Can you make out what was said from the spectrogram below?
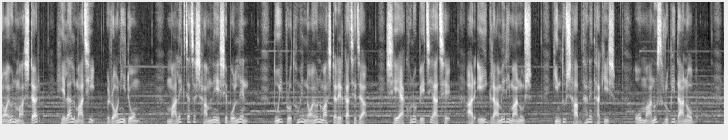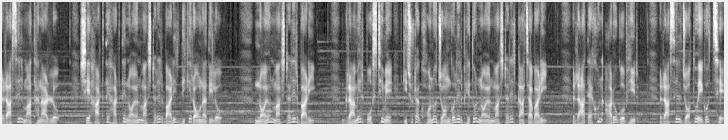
নয়ন মাস্টার, হেলাল মাঝি, রনি ডোম। মালেক চাচা সামনে এসে বললেন, তুই প্রথমে নয়ন মাস্টারের কাছে যা, সে এখনও বেঁচে আছে আর এই গ্রামেরই মানুষ, কিন্তু সাবধানে থাকিস, ও মানুষরূপী দানব। রাসেল মাথা নাড়ল, সে হাঁটতে হাঁটতে নয়ন মাস্টারের বাড়ির দিকে রওনা দিল। নয়ন মাস্টারের বাড়ি। গ্রামের পশ্চিমে কিছুটা ঘন জঙ্গলের ভেতর নয়ন মাস্টারের কাঁচা বাড়ি। রাত এখন আরও গভীর। রাসেল যত এগোচ্ছে,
